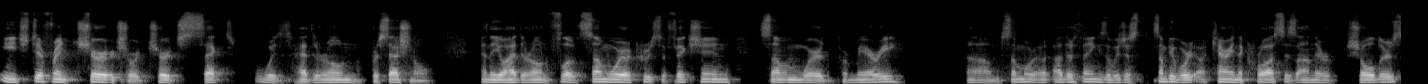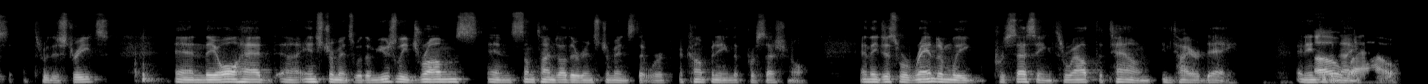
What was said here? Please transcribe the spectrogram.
Each different church or church sect was had their own processional and they all had their own floats. Some were crucifixion, some were for Mary, um, some were other things. It was just some people were carrying the crosses on their shoulders through the streets. And they all had uh, instruments with them, usually drums and sometimes other instruments that were accompanying the processional and they just were randomly processing throughout the town entire day and into oh the night. wow.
